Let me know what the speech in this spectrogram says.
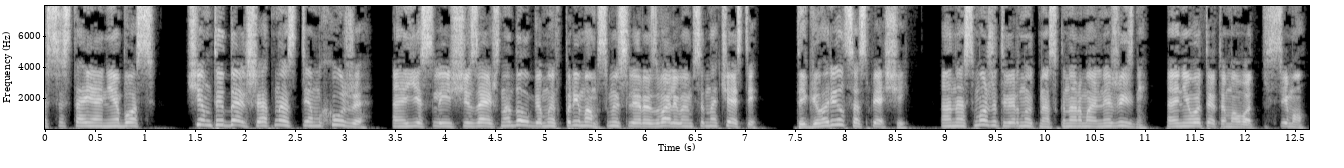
«Состояние, босс. Чем ты дальше от нас, тем хуже. А если исчезаешь надолго, мы в прямом смысле разваливаемся на части. Ты говорил со спящей? Она сможет вернуть нас к нормальной жизни, а не вот этому вот всему?»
